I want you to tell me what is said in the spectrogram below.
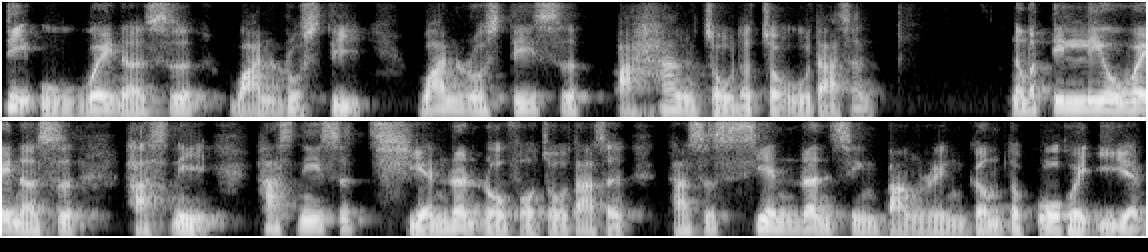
第五位呢是 One Rusty，One Rusty 是巴汉州的州务大臣。那么第六位呢是 Hasni，Hasni 是前任柔佛州大臣，他是现任新邦 Ringam 的国会议员。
